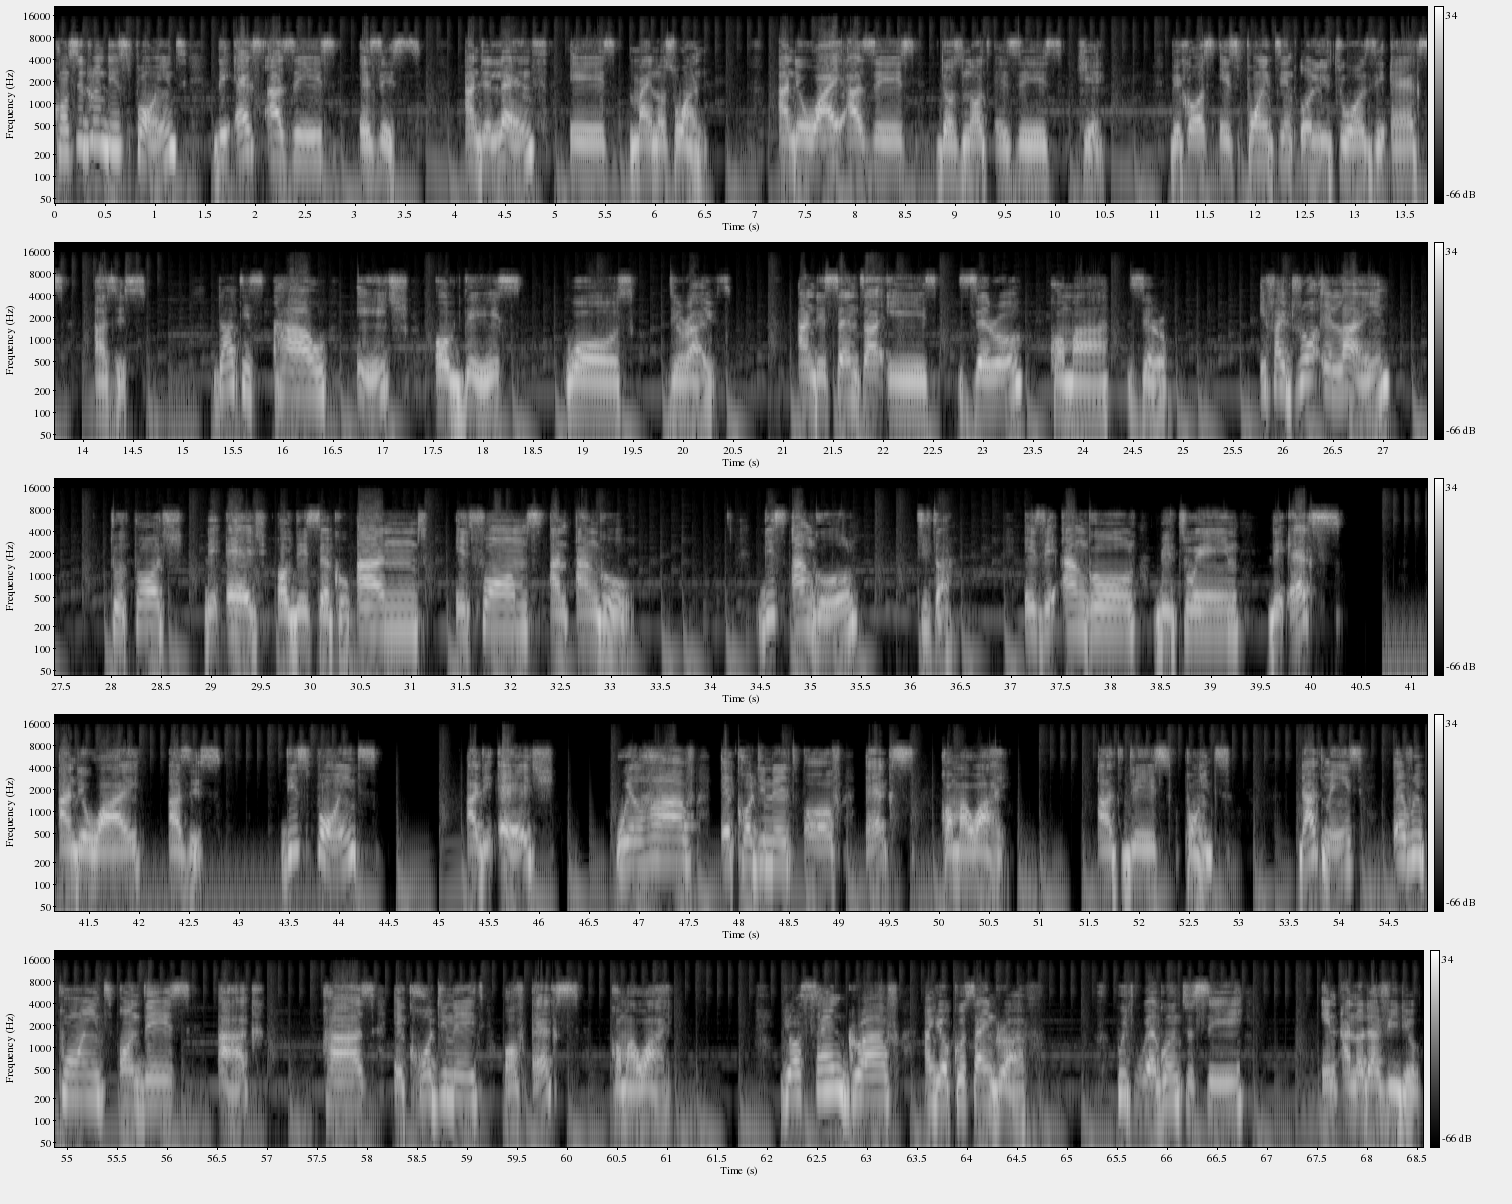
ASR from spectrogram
Considering this point, the x-axis exists and the length is minus 1 and the y-axis does not exist here because it's pointing only towards the x-axis. That is how each of these was derived and the center is 0, comma 0. If I draw a line to touch the edge of this circle and it forms an angle. This angle, theta, is the angle between the x and the y axis. This point at the edge will have a coordinate of x comma y at this point. That means every point on this arc has a coordinate of x comma y. Your sine graph and your cosine graph, which we are going to see in another video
